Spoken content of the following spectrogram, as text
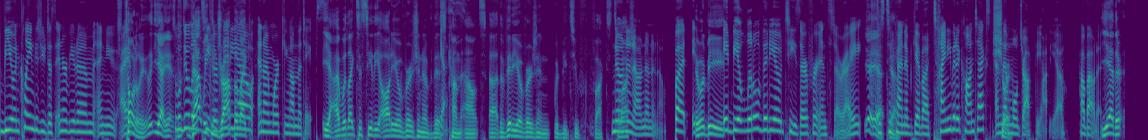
view and Klein because you just interviewed him and you I, totally. Yeah, yeah. So we'll do a little that we can drop, video, but like and I'm working on the tapes. Yeah, I would like to see the audio version of this Yes. come out. Uh, the video version would be too fucked. to No, no, no, no, no, no. But it, It would be. it'd be a little video teaser for Insta, right? Yeah, yeah, Just to yeah. kind of give a tiny bit of context, and Sure. then we'll drop the audio. How about it? yeah, there,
